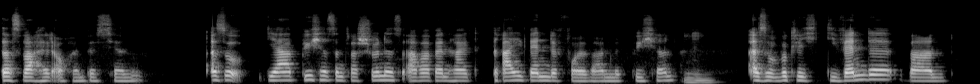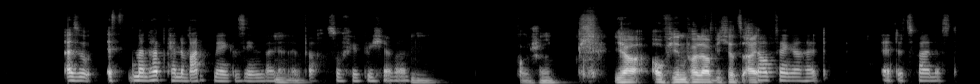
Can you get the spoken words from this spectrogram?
Das war halt auch ein bisschen. Also, ja, Bücher sind was Schönes, aber wenn halt drei Wände voll waren mit Büchern, also wirklich, die Wände waren. Also, es, man hat keine Wand mehr gesehen, weil Mhm. einfach so viele Bücher waren. Mhm. Voll schön. Ja, auf jeden Fall habe ich jetzt ein, Staubfänger halt at its finest.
